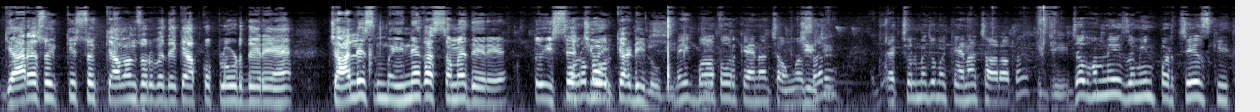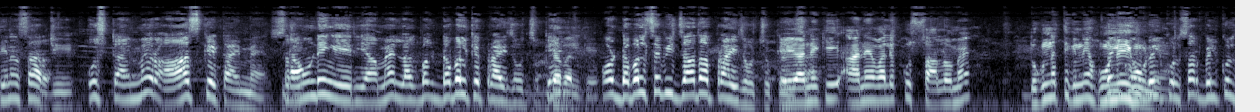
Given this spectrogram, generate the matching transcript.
ग्यारह सौ इक्कीस सौ इक्यावन सौ रुपए दे के आपको प्लॉट दे रहे हैं। चालीस महीने का समय दे रहे हैं तो इससे अच्छी और क्या डील होगी? मैं एक बात और कहना चाहूँगा जी, सर। एक्चुअल में जो मैं कहना चाह रहा था जी। जब हमने ये ज़मीन परचेज की थी ना सर जी। उस टाइम में और आज के टाइम में सराउंडिंग एरिया में लगभग डबल के प्राइस हो चुके हैं डबल के। और डबल से भी ज़्यादा प्राइस हो चुके तो हैं यानी कि आने वाले कुछ सालों में दुगने तिगने होने ही होने बिल्कुल सर बिल्कुल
